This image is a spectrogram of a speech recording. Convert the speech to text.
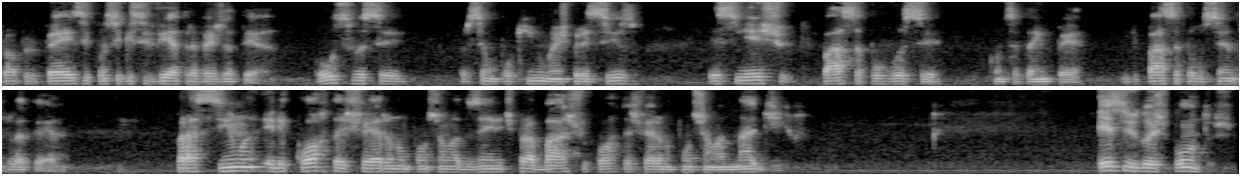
próprios pés e conseguisse ver através da Terra. Ou se você, para ser um pouquinho mais preciso, esse eixo que passa por você quando você está em pé, e que passa pelo centro da Terra. Para cima, ele corta a esfera num ponto chamado zênite, para baixo, corta a esfera num ponto chamado nadir. Esses dois pontos,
